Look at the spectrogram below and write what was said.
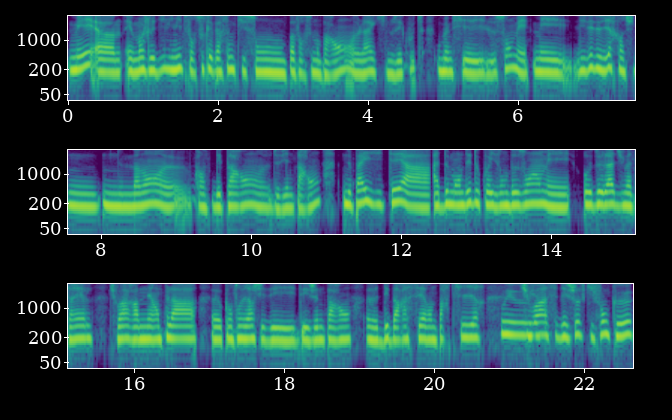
Mais euh, et moi je le dis limite pour toutes les personnes qui sont pas forcément parents euh, là et qui nous écoutent, ou même s'ils le sont, mais mais l'idée de dire quand une, une maman, euh, quand des parents euh, deviennent parents, ne pas hésiter à, à demander de quoi ils ont besoin, mais au-delà du matériel. Tu vois, ramener un plat, euh, quand on vient chez des, des jeunes parents, débarrasser avant de partir. Oui, oui, Tu oui. vois, c'est des choses qui font que,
